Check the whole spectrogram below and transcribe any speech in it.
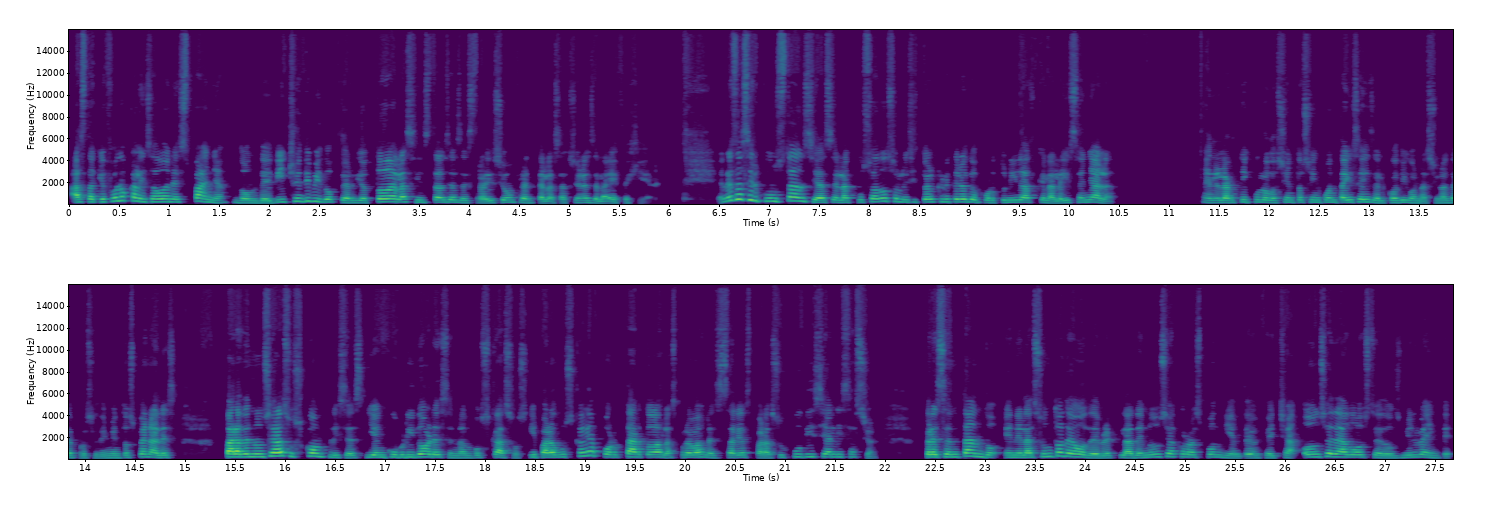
hasta que fue localizado en España, donde dicho individuo perdió todas las instancias de extradición frente a las acciones de la FGR. En esas circunstancias, el acusado solicitó el criterio de oportunidad que la ley señala, en el artículo 256 del Código Nacional de Procedimientos Penales para denunciar a sus cómplices y encubridores en ambos casos y para buscar y aportar todas las pruebas necesarias para su judicialización, presentando en el asunto de Odebrecht la denuncia correspondiente en fecha 11 de agosto de 2020,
